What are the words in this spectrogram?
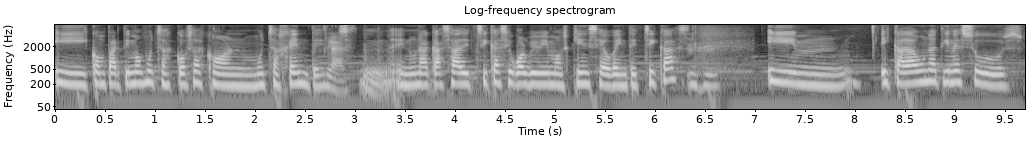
y compartimos muchas cosas con mucha gente. En una casa de chicas igual vivimos 15 o 20 chicas y, mm, y, cada una tiene sus,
